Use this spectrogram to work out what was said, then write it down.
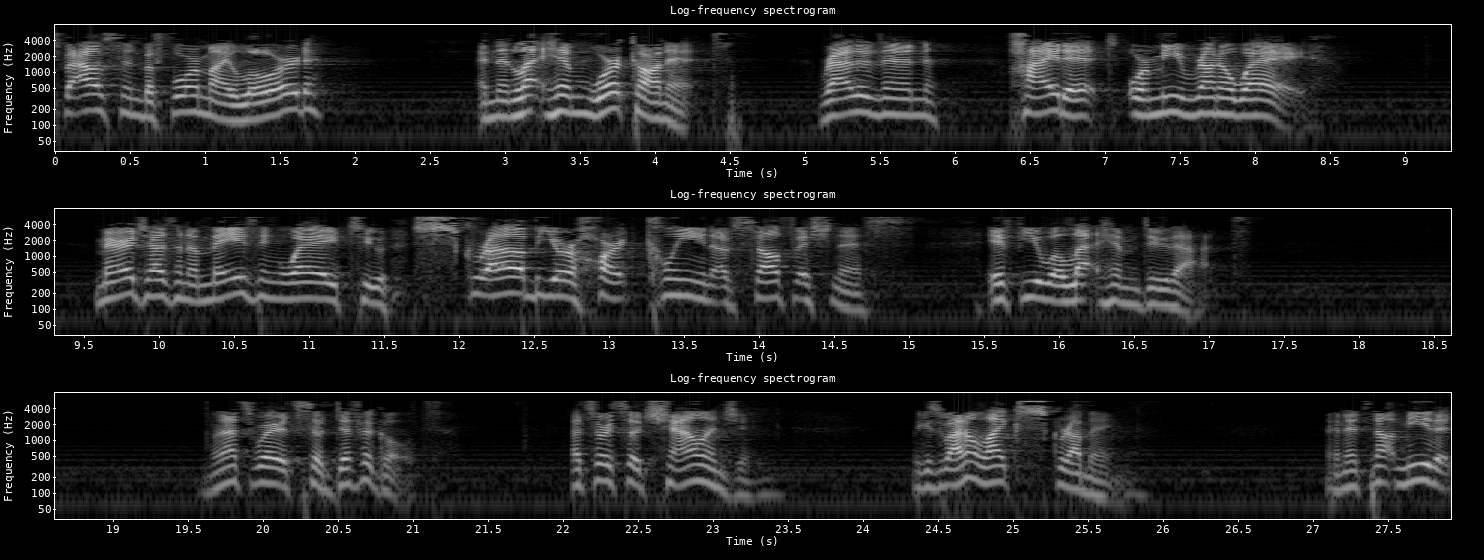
spouse and before my Lord and then let Him work on it rather than hide it or me run away. Marriage has an amazing way to scrub your heart clean of selfishness if you will let Him do that. And that's where it's so difficult. That's where it's so challenging. Because I don't like scrubbing. And it's not me that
